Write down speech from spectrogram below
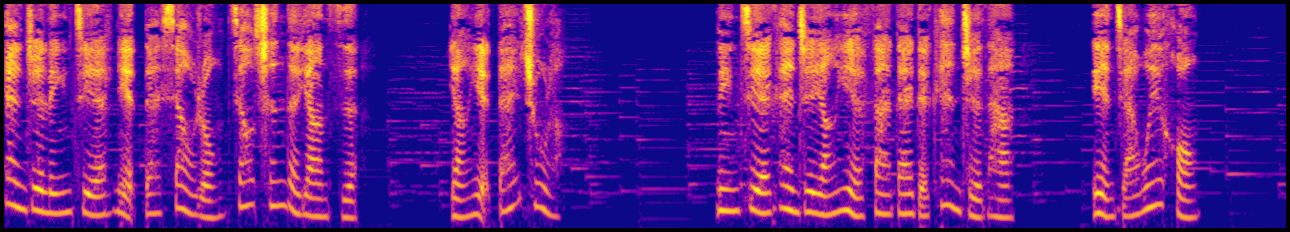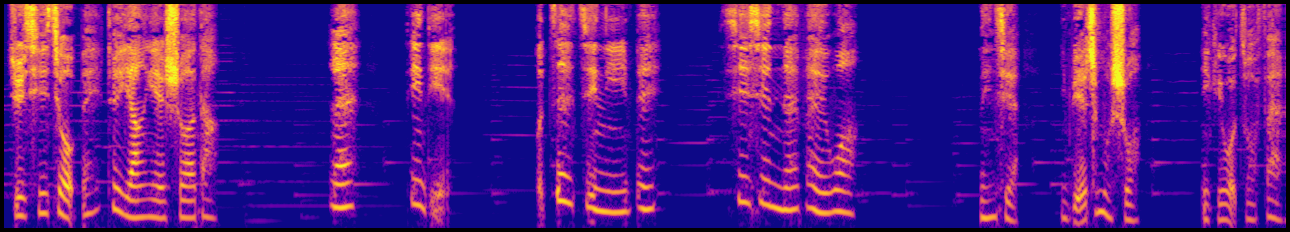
看着林姐脸带笑容、娇嗔的样子，杨野呆住了。林姐看着杨野发呆的看着他。脸颊微红，举起酒杯对杨野说道：“来，弟弟，我再敬你一杯，谢谢你来陪我。”宁姐，你别这么说，你给我做饭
